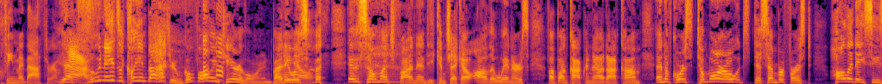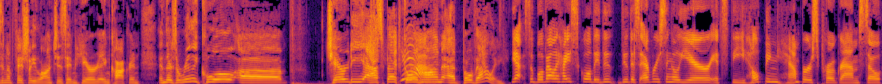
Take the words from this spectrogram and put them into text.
clean my bathroom. Yeah, It's- who needs a clean bathroom? Go volunteer, Lauren. But it was know. it was so much fun, and you can check out all the winners up on CochraneNow.com. And of course, tomorrow it's December first. Holiday season officially launches in here in Cochrane, and there's a really cool uh, charity aspect going on at Bow Valley. Yeah, so Bow Valley High School, they do, do this every single year. It's the Helping Hampers program. So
